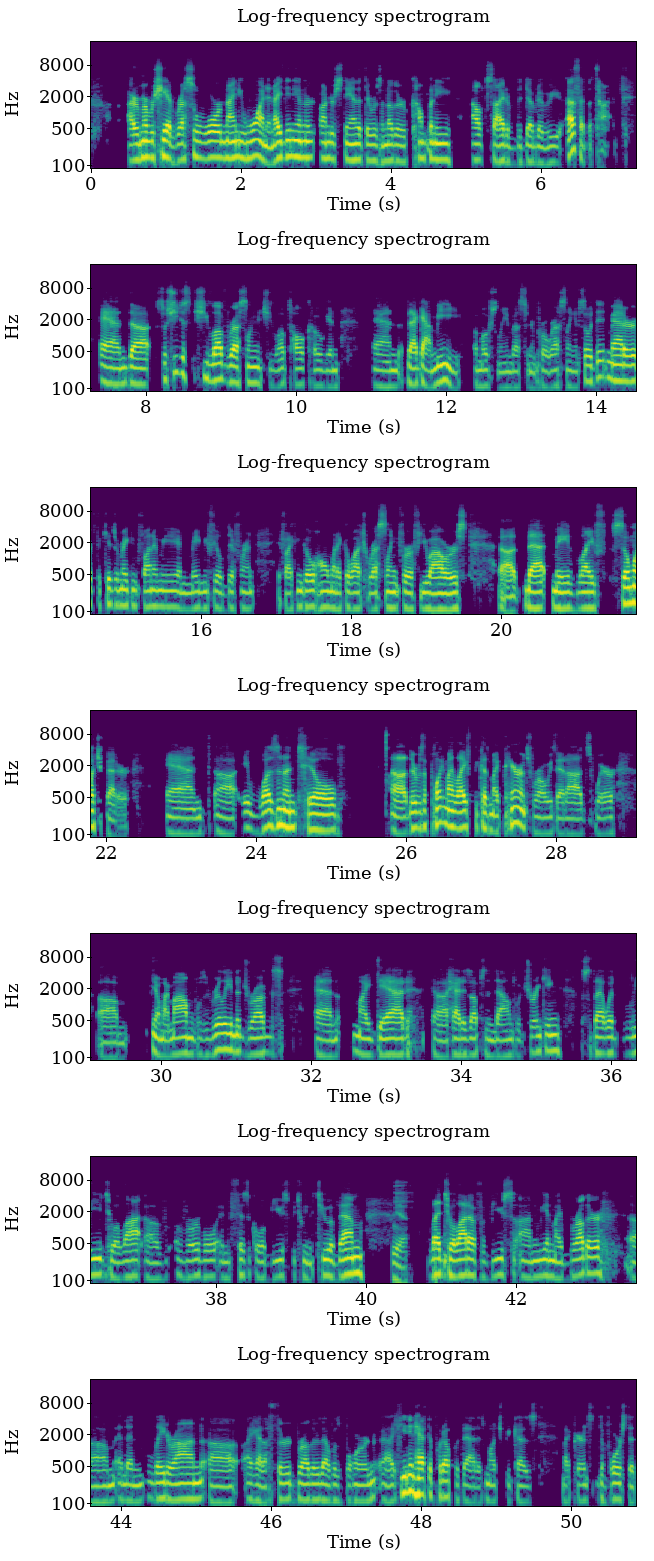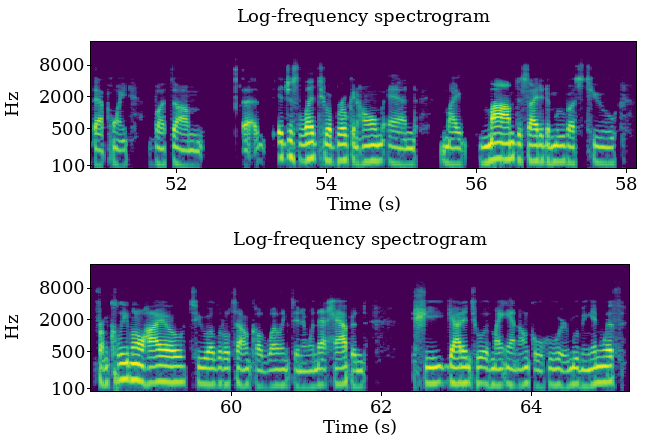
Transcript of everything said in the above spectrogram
I remember she had Wrestle War 91, and I didn't under, understand that there was another company outside of the WWF at the time. And uh, so she just, she loved wrestling and she loved Hulk Hogan and that got me emotionally invested in pro wrestling. And so it didn't matter if the kids were making fun of me and made me feel different. If i can go home and i could watch wrestling for a few hours uh, that made life so much better. And uh, it wasn't until uh, there was a point in my life because my parents were always at odds where um, you know my mom was really into drugs and my dad uh, had his ups and downs with drinking. So that would lead to a lot of verbal and physical abuse between the two of them. Yeah led to a lot of abuse on me and my brother. Um, and then later on, uh, I had a third brother that was born. Uh, he didn't have to put up with that as much because my parents divorced at that point. But um, uh, it just led to a broken home. And my mom decided to move us to from Cleveland, Ohio, to a little town called Wellington. And when that happened, she got into it with my aunt and uncle who we were moving in with.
